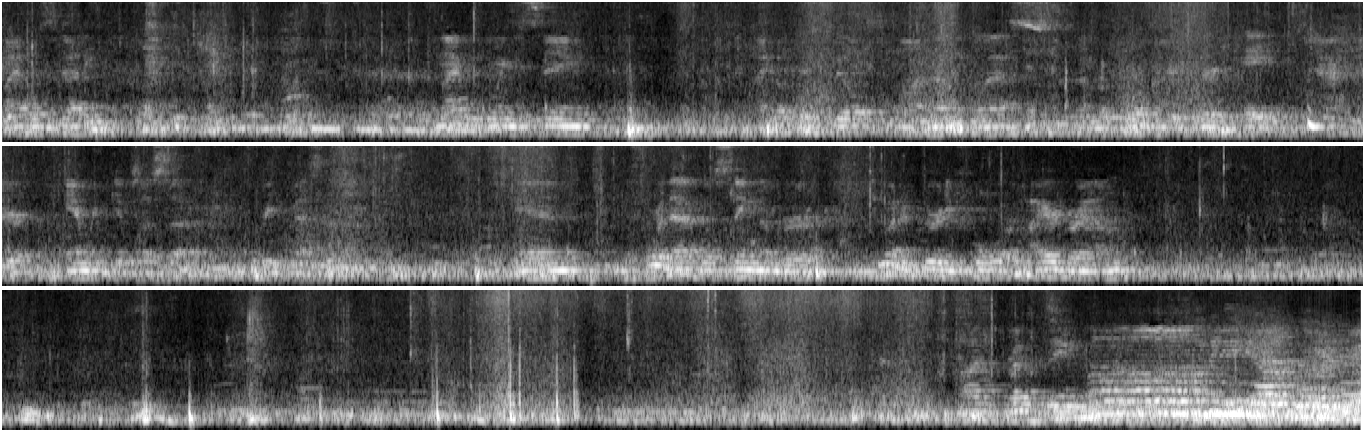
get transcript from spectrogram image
Bible study. Tonight we're going to sing I Hope It's Built on Nothing Less, number 438, after Cameron gives us a brief message. And before that, we'll sing number 234, Higher Ground. Pressing on the upward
